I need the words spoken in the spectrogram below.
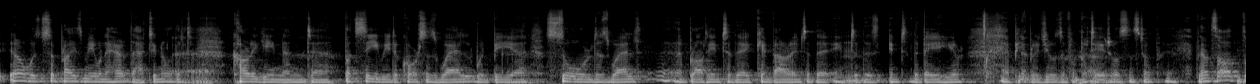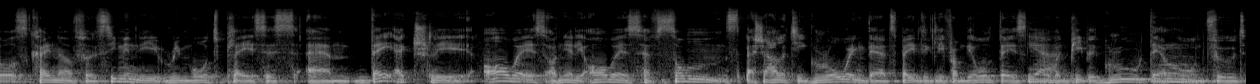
It always surprised me when I heard that, you know, that corrigine and uh, but seaweed, of course, as well would be uh, sold as well, uh, brought into the Kinvara, into the into the into the bay here. Uh, people would use it for potatoes and stuff. Yeah. Now, it's all those kind of uh, seemingly remote places. Um, they actually always, or nearly always, have some speciality growing there. It's basically from the old days you know, Mm. when people grew their own food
